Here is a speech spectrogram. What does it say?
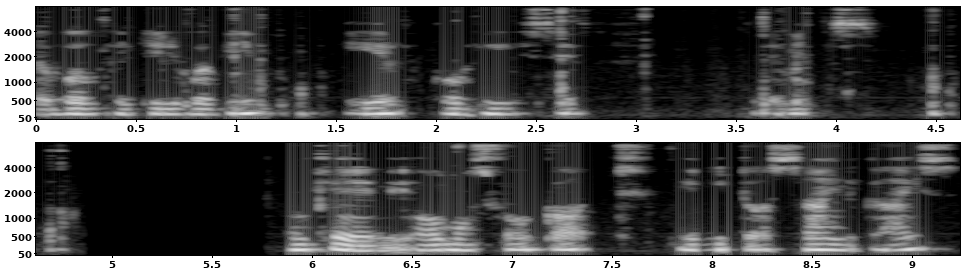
double cantilever beam here cohesive limits Okay, we almost forgot. We need to assign the guys.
